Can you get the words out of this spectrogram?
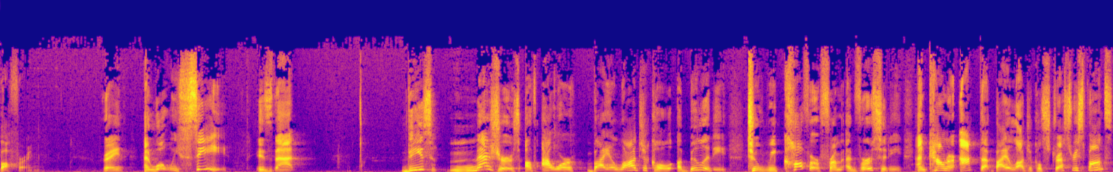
buffering, right? And what we see is that these measures of our biological ability to recover from adversity and counteract that biological stress response,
